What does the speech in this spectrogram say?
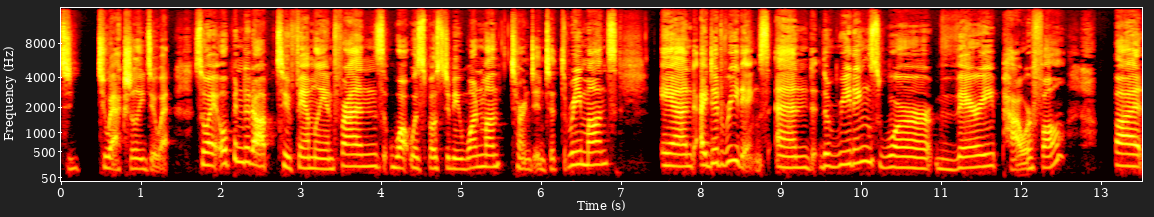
to to actually do it. So I opened it up to family and friends. What was supposed to be one month turned into three months and I did readings and the readings were very powerful, but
